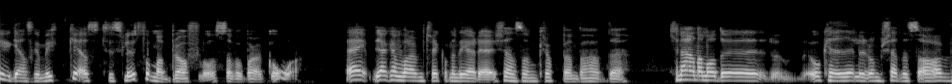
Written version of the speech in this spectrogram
är ju ganska mycket. Alltså, till slut får man bra flås av att bara gå. Nej, jag kan varmt rekommendera det. Det känns som kroppen behövde. Knäna mådde okej, eller de kändes av.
